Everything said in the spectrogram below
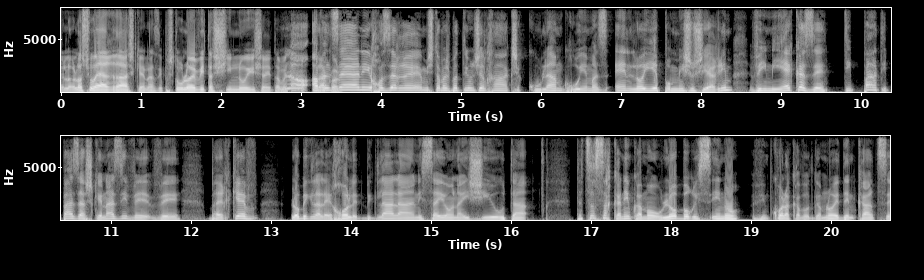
לא לא שהוא היה רע אשכנזי, פשוט הוא לא הביא את השינוי שהיית... לא, אבל. זה אני חוזר, אה, משתמש בטיעון שלך, כשכולם גרועים אז אין, לא יהיה פה מישהו שירים, ואם יהיה כזה, טיפה, טיפה זה אשכנזי, ו- ובהרכב, לא בגלל היכולת, בגלל הניסיון, האישיות, ה... אתה צריך שחקנים כמוהו, לא בוריס אינו, ועם כל הכבוד, גם לא עדן קרצב,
